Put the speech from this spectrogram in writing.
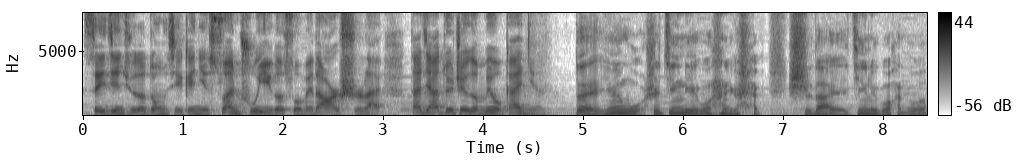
塞进去的东西，给你算出一个所谓的二十来。大家对这个没有概念。对，因为我是经历过那个时代，也经历过很多，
